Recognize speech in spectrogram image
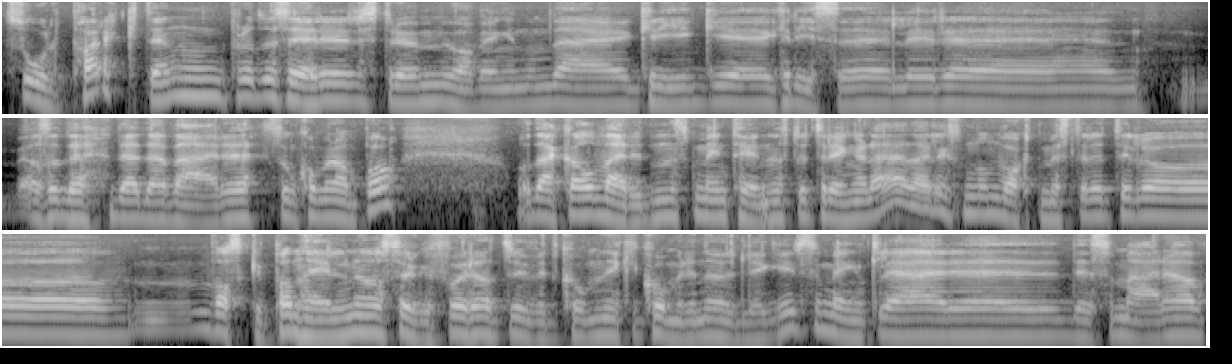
solpark den produserer strøm uavhengig om det er krig, krise eller eh, Altså det, det, det, er været som kommer an på. Og det er ikke all verdens maintenance du trenger der. Det er liksom noen vaktmestere til å vaske panelene og sørge for at uvedkommende ikke kommer inn og ødelegger, som egentlig er eh, det som er av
